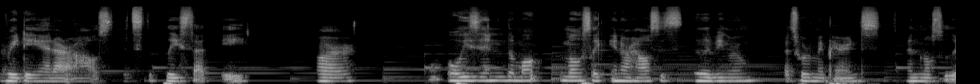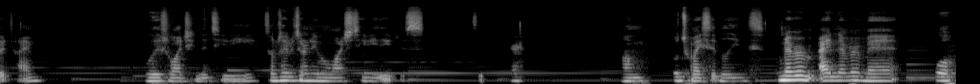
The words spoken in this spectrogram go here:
every day at our house. It's the place that they are always in the, mo- the most, like in our house is the living room. That's where my parents spend most of their time. Always watching the TV. Sometimes they don't even watch TV, they just sit there. Um, go to my siblings. Never I never met well,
